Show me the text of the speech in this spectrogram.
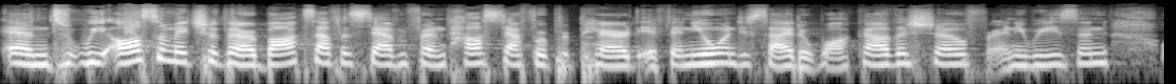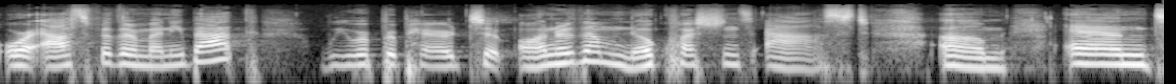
and we also made sure that our box office staff and front house staff were prepared if anyone decided to walk out of the show for any reason or ask for their money back. We were prepared to honor them, no questions asked. Um, and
